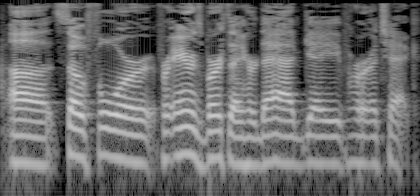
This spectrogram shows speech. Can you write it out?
Uh, so for for Aaron's birthday, her dad gave her a check.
